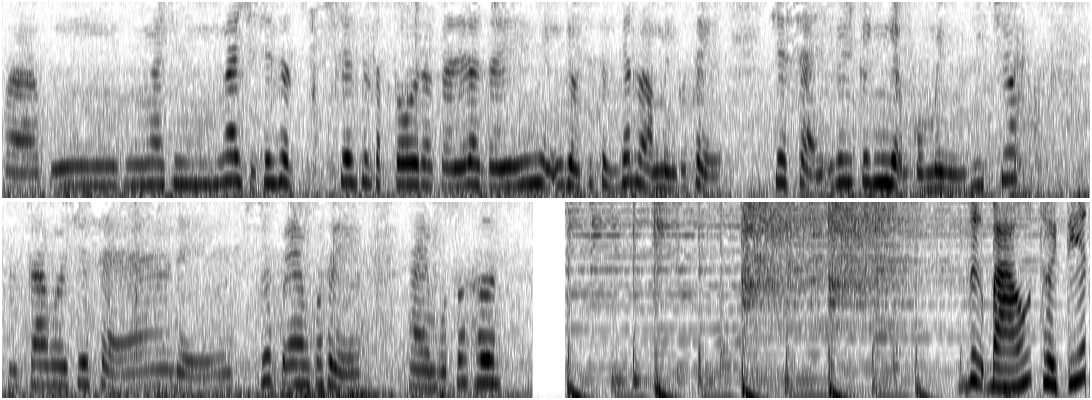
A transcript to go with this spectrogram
và cũng ngay ngay chỉ trên trên sân tập tôi là cái đấy là đấy những điều thiết thực nhất là mình có thể chia sẻ những cái kinh nghiệm của mình đi trước. Làm sao mà chia sẻ để giúp em có thể ngày một tốt hơn. Dự báo thời tiết.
